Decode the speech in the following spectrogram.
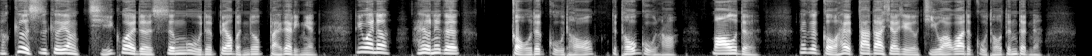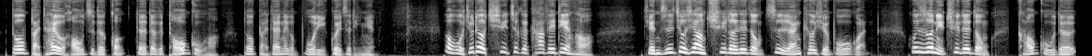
然后各式各样奇怪的生物的标本都摆在里面，另外呢，还有那个狗的骨头的头骨了哈，猫的那个狗，还有大大小小有吉娃娃的骨头等等的，都摆，还有猴子的狗的这个头骨哈，都摆在那个玻璃柜子里面。哦，我觉得去这个咖啡店哈，简直就像去了那种自然科学博物馆，或者说你去那种考古的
